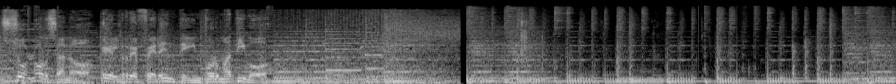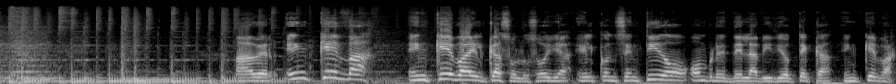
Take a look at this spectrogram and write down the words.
Solórzano, el referente informativo. A ver, ¿en qué va? ¿En qué va el caso Lozoya? El consentido hombre de la videoteca, ¿en qué va?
